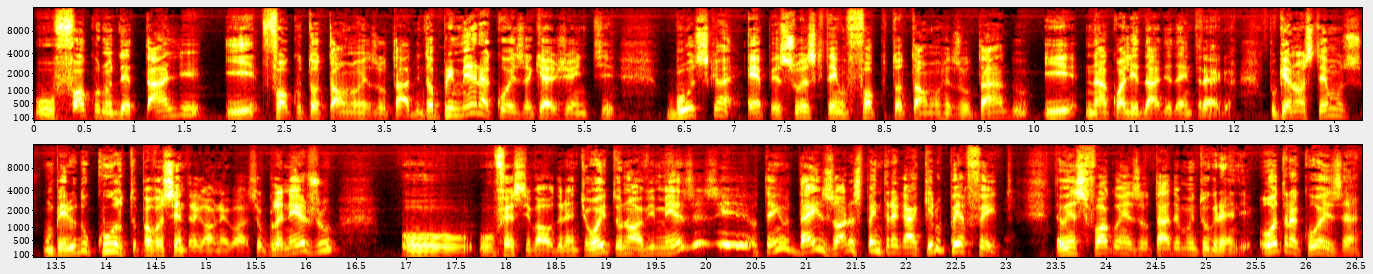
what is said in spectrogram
o foco no detalhe e foco total no resultado. Então, a primeira coisa que a gente busca é pessoas que tenham foco total no resultado e na qualidade da entrega. Porque nós temos um período curto para você entregar o negócio. Eu planejo o, o festival durante oito, nove meses e eu tenho dez horas para entregar aquilo perfeito. Então, esse foco em resultado é muito grande. Outra coisa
